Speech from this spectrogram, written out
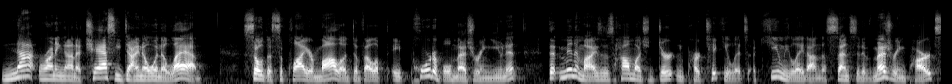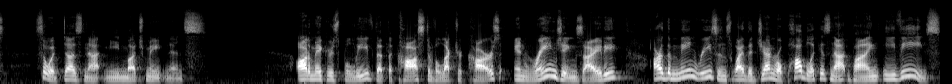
not running on a chassis dyno in a lab. So the supplier MAHLE developed a portable measuring unit that minimizes how much dirt and particulates accumulate on the sensitive measuring parts, so it does not need much maintenance. Automakers believe that the cost of electric cars and range anxiety are the main reasons why the general public is not buying EVs.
